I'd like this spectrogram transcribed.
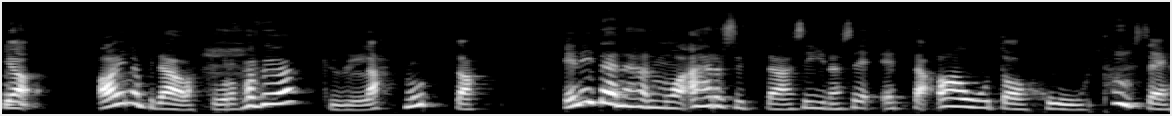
Ja aina pitää olla turvavyö, kyllä, mutta enitenhän mua ärsyttää siinä se, että auto huutaa. Se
